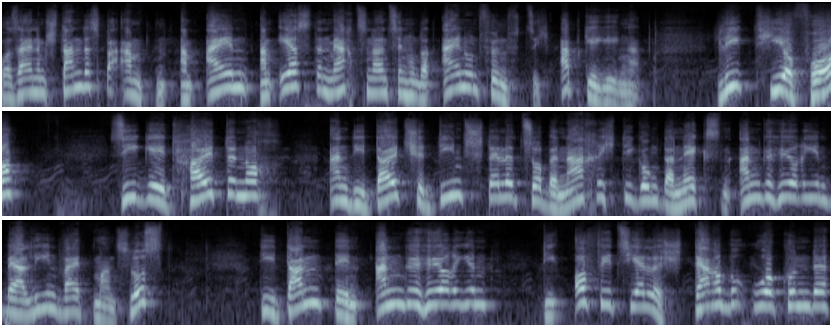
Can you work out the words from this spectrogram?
vor seinem Standesbeamten am, ein, am 1. März 1951 abgegeben hat, liegt hier vor. Sie geht heute noch an die deutsche Dienststelle zur Benachrichtigung der nächsten Angehörigen Berlin-Weidmannslust, die dann den Angehörigen die offizielle Sterbeurkunde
